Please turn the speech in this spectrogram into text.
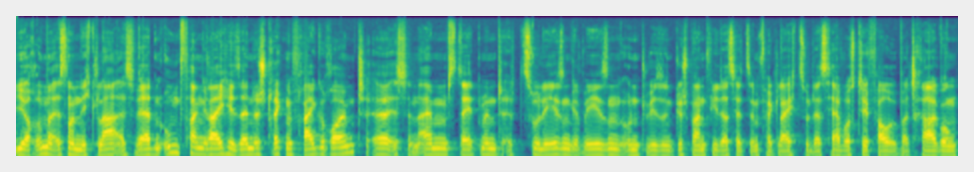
wie auch immer ist noch nicht klar. Es werden umfangreiche Sendestrecken freigeräumt, äh, ist in einem Statement äh, zu lesen gewesen. Und wir sind gespannt, wie das jetzt im Vergleich zu der Servus TV-Übertragung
